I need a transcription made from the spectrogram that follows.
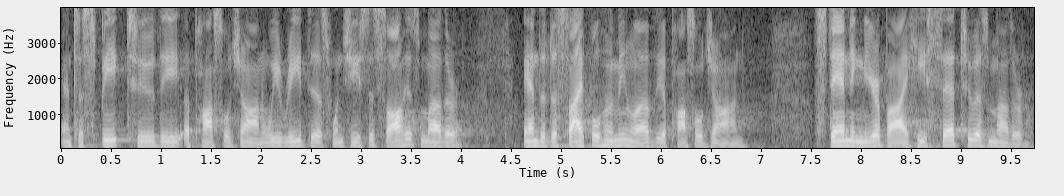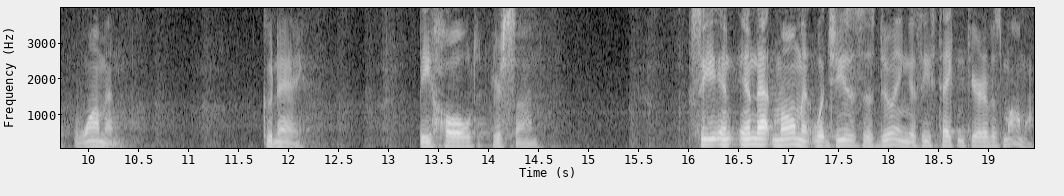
and to speak to the Apostle John. We read this when Jesus saw his mother and the disciple whom he loved, the Apostle John, standing nearby, he said to his mother, Woman, Gune, behold your son. See, in, in that moment, what Jesus is doing is he's taking care of his mama.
